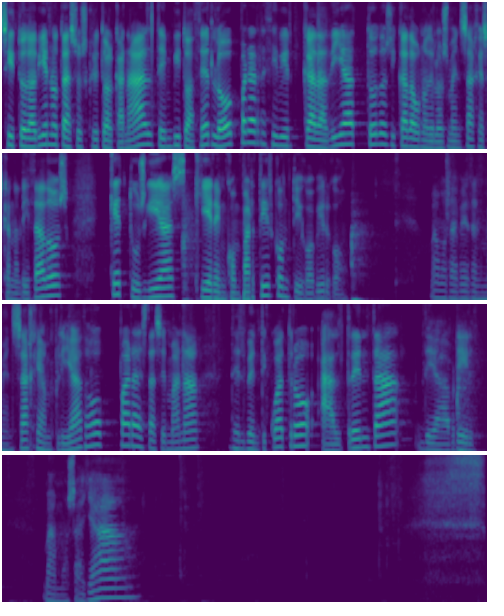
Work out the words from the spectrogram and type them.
Si todavía no te has suscrito al canal, te invito a hacerlo para recibir cada día todos y cada uno de los mensajes canalizados que tus guías quieren compartir contigo, Virgo. Vamos a ver el mensaje ampliado para esta semana del 24 al 30 de abril. Vamos allá.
